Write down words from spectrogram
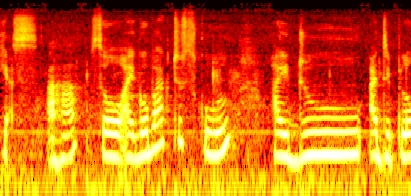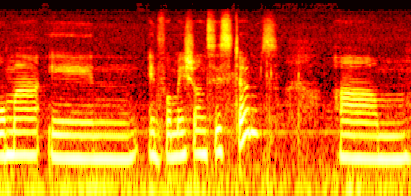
Yes. Uh huh. So I go back to school. I do a diploma in information systems. Um,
